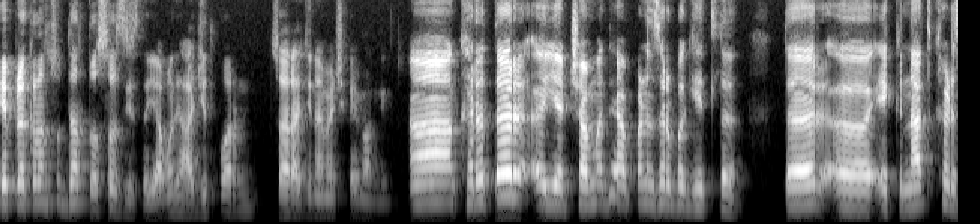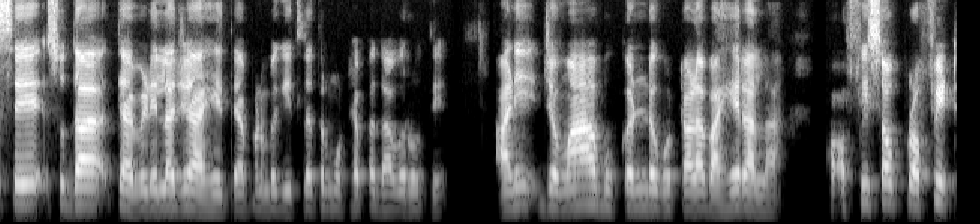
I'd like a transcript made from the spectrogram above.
हे प्रकरण सुद्धा तसंच दिसतं यामध्ये अजित पवारांचा राजीनाम्याची काही मागणी? खरं तर याच्यामध्ये आपण जर बघितलं तर एकनाथ खडसे सुद्धा त्यावेळेला जे आहे ते आपण बघितलं तर मोठ्या पदावर होते. आणि जेव्हा हा भूखंड घोटाळा बाहेर आला ऑफिस ऑफ प्रॉफिट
